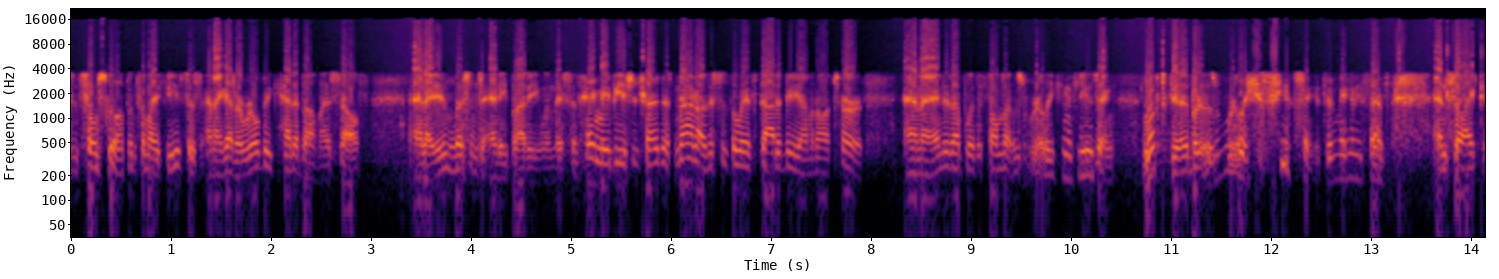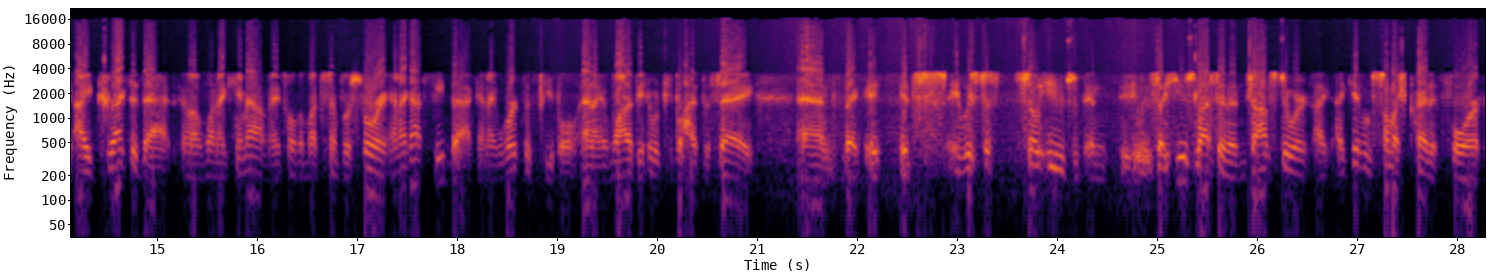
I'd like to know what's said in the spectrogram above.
in film school up until my thesis, and I got a real big head about myself, and I didn't listen to anybody when they said, "Hey, maybe you should try this." No, no, this is the way it's got to be. I'm an auteur, and I ended up with a film that was really confusing. Looked good, but it was really confusing. It didn't make any sense, and so I, I corrected that uh, when I came out, and I told a much simpler story, and I got feedback, and I worked with people, and I wanted to hear what people had to say, and like it, it's it was just so huge, and it was a huge lesson. And Jon Stewart, I, I give him so much credit for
